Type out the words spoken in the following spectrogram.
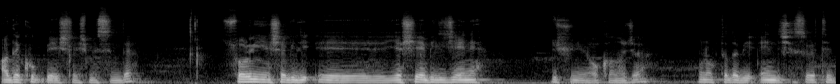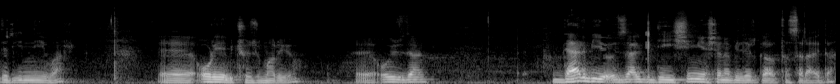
Adekugbe eşleşmesinde sorun e, yaşayabileceğini düşünüyor Okan Hoca. Bu noktada bir endişesi ve tedirginliği var. E, oraya bir çözüm arıyor. E, o yüzden derbiye özel bir değişim yaşanabilir Galatasaray'da.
